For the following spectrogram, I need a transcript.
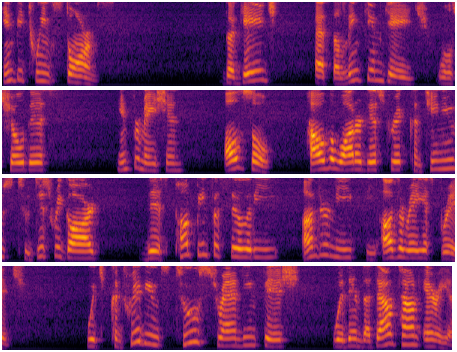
in between storms. The gauge at the Lincoln gauge will show this information. Also, how the water district continues to disregard this pumping facility underneath the Auzerais Bridge, which contributes to stranding fish within the downtown area.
